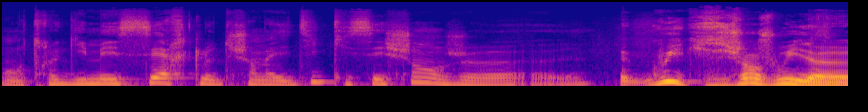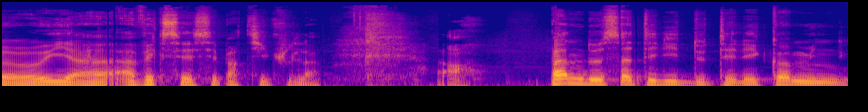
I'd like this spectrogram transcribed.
entre guillemets cercles de champs magnétiques qui s'échangent. Oui, qui s'échange, oui, oui, avec ces, ces particules-là. Alors, panne de satellite de télécom, une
